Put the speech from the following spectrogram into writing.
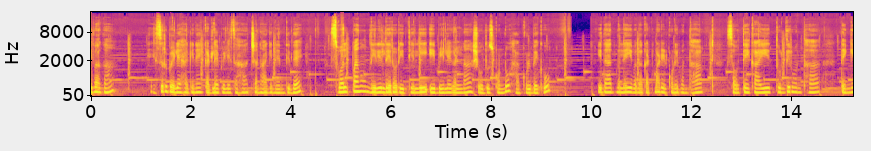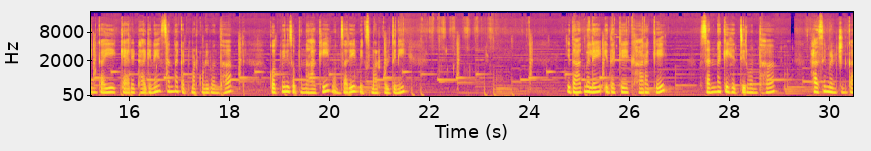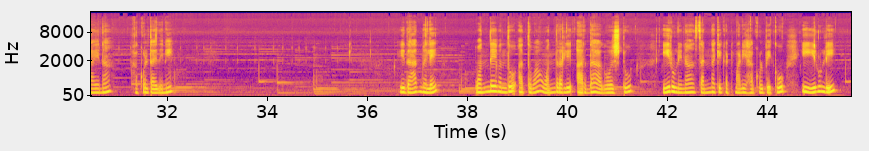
ಇವಾಗ ಹೆಸರುಬೇಳೆ ಹಾಗೆಯೇ ಕಡಲೆಬೇಳೆ ಸಹ ಚೆನ್ನಾಗಿ ನೆಂದಿದೆ. ಸ್ವಲ್ಪನೂ ನೀರಿಲ್ಲದೆ ಇರೋ ರೀತಿಯಲ್ಲಿ ಈ ಬೇಳೆಗಳನ್ನ ಶೋಧಿಸ್ಕೊಂಡು ಹಾಕ್ಕೊಳ್ಬೇಕು ಇದಾದಮೇಲೆ ಇವಾಗ ಕಟ್ ಮಾಡಿ ಇಟ್ಕೊಂಡಿರುವಂತಹ ಸೌತೆಕಾಯಿ, ತುರಿದಿರುವಂತಹ ತೆಂಗಿನಕಾಯಿ, ಕ್ಯಾರೆಟ್ ಹಾಗೆಯೇ ಸಣ್ಣ ಕಟ್ ಮಾಡ್ಕೊಂಡಿರುವಂತಹ ಕೊತ್ತಂಬರಿ ಸೊಪ್ಪನ್ನು ಹಾಕಿ ಒಂದ್ಸಾರಿ ಮಿಕ್ಸ್ ಮಾಡ್ಕೊಳ್ತೀನಿ. ಇದಾದಮೇಲೆ ಇದಕ್ಕೆ ಖಾರಕ್ಕೆ ಸಣ್ಣಕ್ಕೆ ಹೆಚ್ಚಿರುವಂತಹ ಹಸಿಮೆಣಸಿನ್ಕಾಯಿನ ಹಾಕ್ಕೊಳ್ತಾ ಇದ್ದೀನಿ. ಇದಾದಮೇಲೆ ಒಂದೇ ಒಂದು ಅಥವಾ ಒಂದರಲ್ಲಿ ಅರ್ಧ ಆಗುವಷ್ಟು ಈರುಳ್ಳಿನ ಸಣ್ಣಕ್ಕೆ ಕಟ್ ಮಾಡಿ ಹಾಕ್ಕೊಳ್ಬೇಕು ಈ ಈರುಳ್ಳಿ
